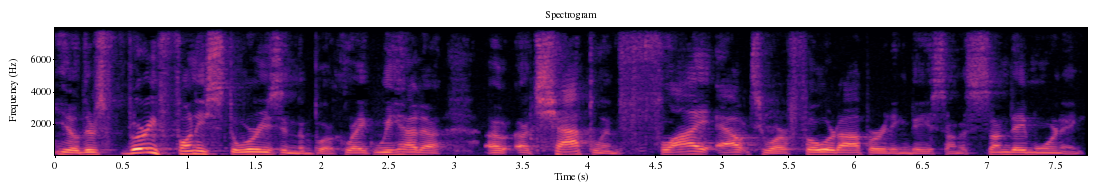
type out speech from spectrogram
you know, there's very funny stories in the book. Like we had a, a, a, chaplain fly out to our forward operating base on a Sunday morning,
